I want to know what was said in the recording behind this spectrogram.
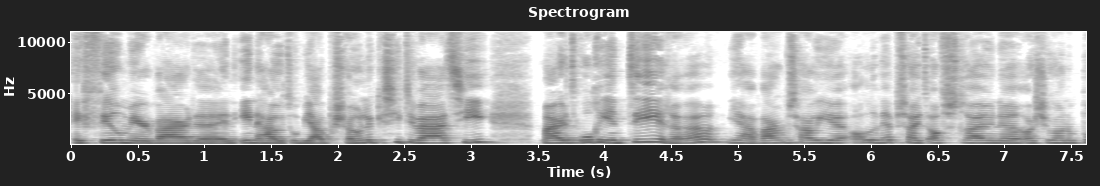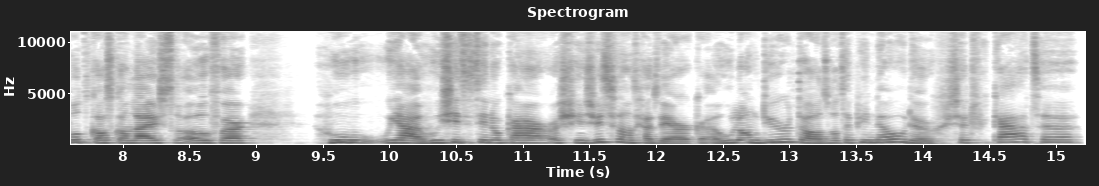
heeft veel meer waarde en inhoud op jouw persoonlijke situatie. Maar het oriënteren, ja, waarom zou je alle websites afstruinen als je gewoon een podcast kan luisteren over hoe, ja, hoe zit het in elkaar als je in Zwitserland gaat werken? Hoe lang duurt dat? Wat heb je nodig? Certificaten? Ja,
